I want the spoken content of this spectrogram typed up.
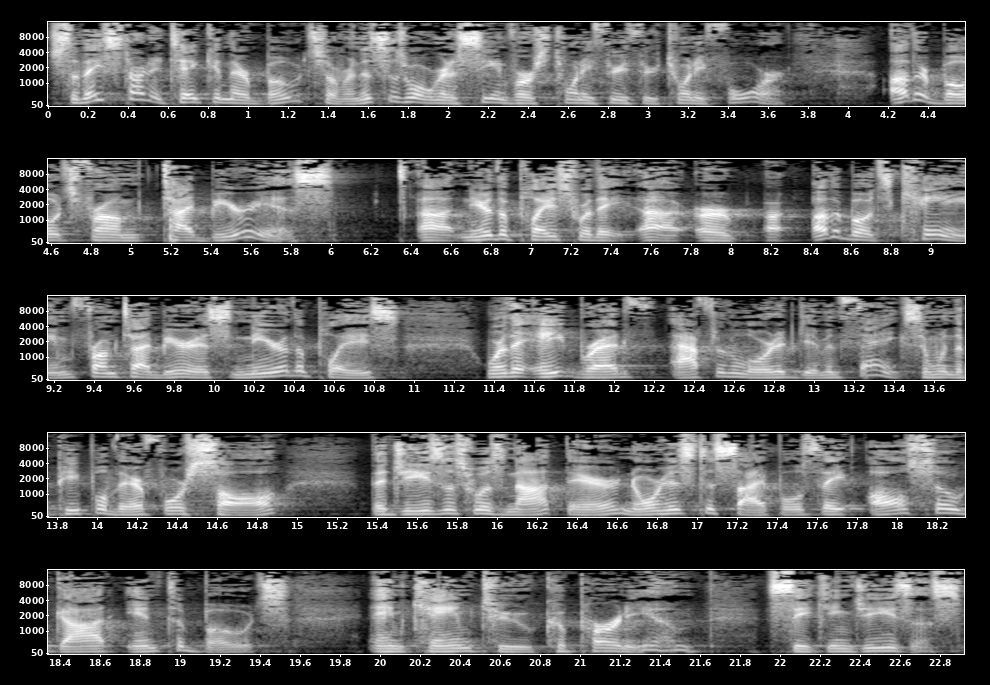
So they started taking their boats over. And this is what we're going to see in verse 23 through 24. Other boats from Tiberias uh, near the place where they, uh, or uh, other boats came from Tiberias near the place where they ate bread after the Lord had given thanks. And when the people therefore saw that Jesus was not there, nor his disciples, they also got into boats and came to Capernaum seeking Jesus.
